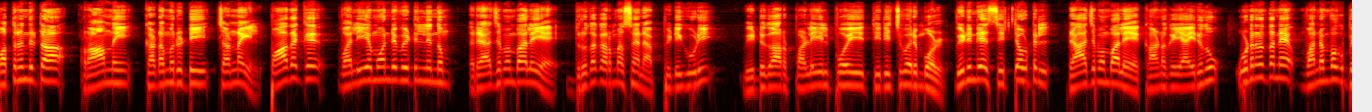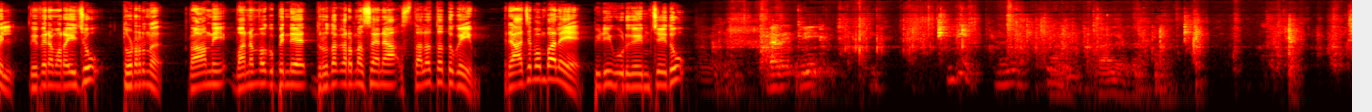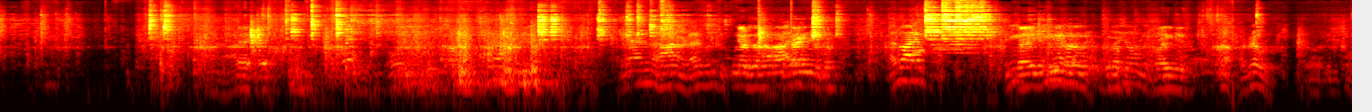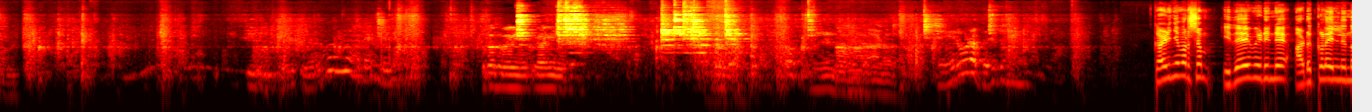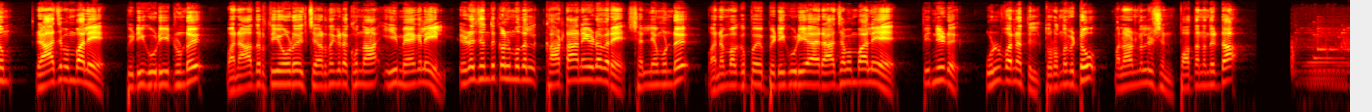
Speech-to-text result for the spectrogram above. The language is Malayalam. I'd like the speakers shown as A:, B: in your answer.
A: പത്തനംതിട്ട റാന്നി കടമുരുട്ടി ചണ്ണയിൽ പാതയ്ക്ക് വലിയമോന്റെ വീട്ടിൽ നിന്നും രാജമമ്പാലയെ ദ്രുതകർമ്മസേന പിടികൂടി. വീട്ടുകാർ പള്ളിയിൽ പോയി തിരിച്ചു വരുമ്പോൾ വീടിന്റെ സിറ്റൌട്ടിൽ രാജമമ്പാലയെ കാണുകയായിരുന്നു. ഉടനെ തന്നെ വനം വകുപ്പിൽ വിവരമറിയിച്ചു തുടർന്ന് റാന്നി വനം വകുപ്പിന്റെ ദ്രുതകർമ്മസേന സ്ഥലത്തെത്തുകയും രാജമമ്പാലയെ പിടികൂടുകയും ചെയ്തു.
B: ഡാഡി,
A: കഴിഞ്ഞ വർഷം ഇതേ വീടിന്റെ അടുക്കളയിൽ നിന്നും രാജപമ്പാലയെ പിടികൂടിയിട്ടുണ്ട്. വനാതിർത്തിയോട് ചേർന്ന് കിടക്കുന്ന ഈ മേഖലയിൽ ഇഴജന്തുക്കൾ മുതൽ കാട്ടാനയുടെ വരെ ശല്യമുണ്ട്. വനം വകുപ്പ് പിടികൂടിയ രാജപമ്പാലയെ പിന്നീട് ഉൾവനത്തിൽ തുറന്നുവിട്ടു. Malayalam television Pathanamthitta.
